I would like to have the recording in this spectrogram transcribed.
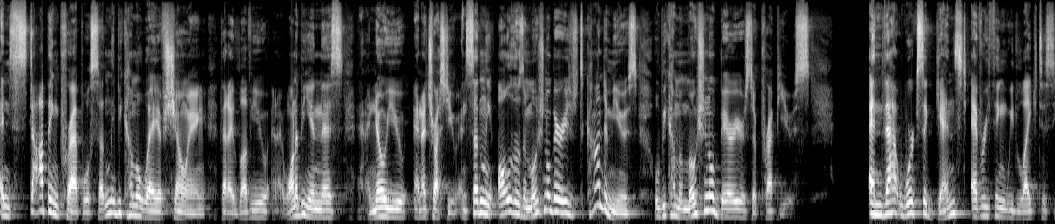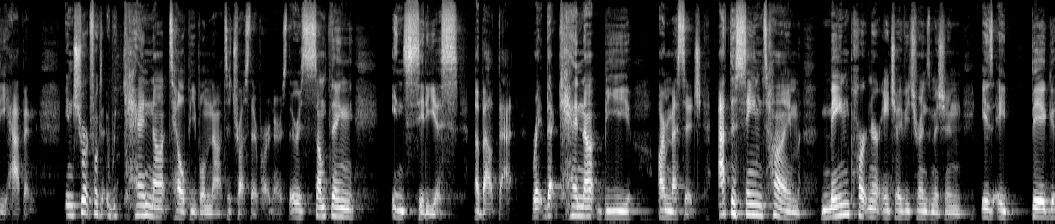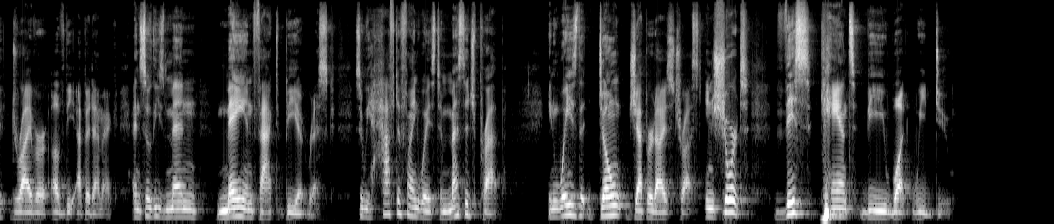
And stopping prep will suddenly become a way of showing that I love you and I want to be in this and I know you and I trust you. And suddenly, all of those emotional barriers to condom use will become emotional barriers to prep use. And that works against everything we'd like to see happen in short, folks, we cannot tell people not to trust their partners. There is something insidious about that, right? That cannot be our message. At the same time, main partner HIV transmission is a big driver of the epidemic. And so these men may, in fact, be at risk. So we have to find ways to message PrEP in ways that don't jeopardize trust. In short, this can't be what we do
